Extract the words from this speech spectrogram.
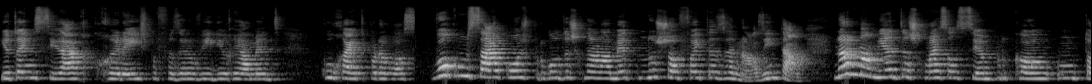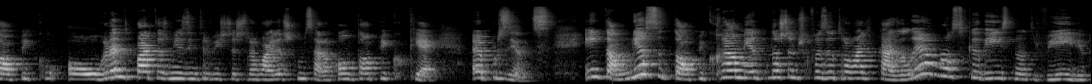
eu tenho necessidade de recorrer a isto para fazer um vídeo realmente correto para você. Vou começar com as perguntas que normalmente nos são feitas a nós. Então, normalmente eles começam sempre com um tópico, ou grande parte das minhas entrevistas de trabalho eles começaram com um tópico que é apresente-se. Então, nesse tópico, realmente nós temos que fazer o trabalho de casa. Lembram-se que eu disse no outro vídeo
